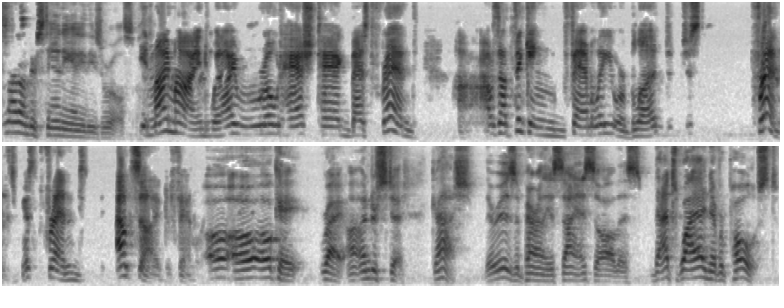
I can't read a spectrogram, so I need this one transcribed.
I'm not understanding any of these rules. In my mind, when I wrote hashtag best friend, uh, I was not thinking family or blood, just friends, best friend outside of family. Oh, oh, okay, right. I understood. Gosh, there is apparently a science to all this. That's why I never post.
